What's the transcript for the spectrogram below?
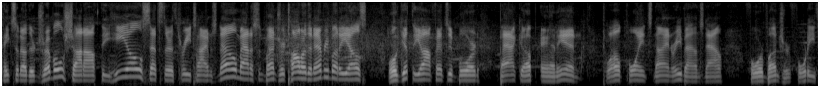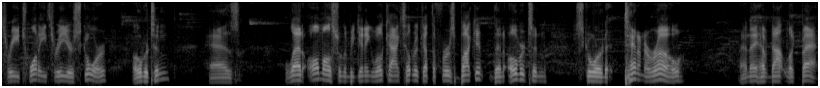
takes another dribble, shot off the heel, sets there three times no. Madison Bunger, taller than everybody else, will get the offensive board back up and in. 12 points, nine rebounds now for Bunger. 43 23 your score. Overton has led almost from the beginning. Wilcox Hildreth got the first bucket, then Overton scored 10 in a row, and they have not looked back.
